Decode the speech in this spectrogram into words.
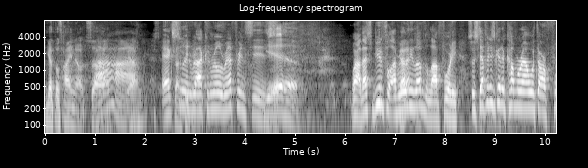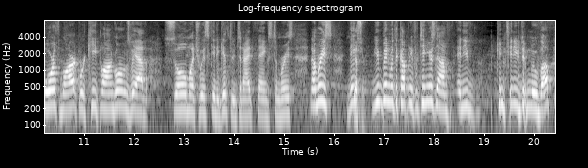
You get those high notes. So, Ah. yeah. Excellent rock and roll references. Yeah. Wow, that's beautiful. I Got really it? love the Lot 40. So Stephanie's going to come around with our fourth mark. We're keep on going because we have so much whiskey to get through tonight, thanks to Maurice. Now, Maurice, they, Yes, you've been with the company for 10 years now, and you've continued to move up,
